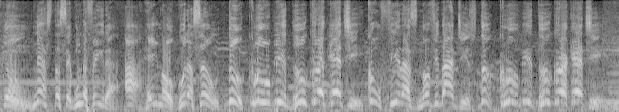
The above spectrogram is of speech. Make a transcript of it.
percam, nesta segunda-feira, a reinauguração do Clube do Croquete. Confira as novidades do Clube do Croquete.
